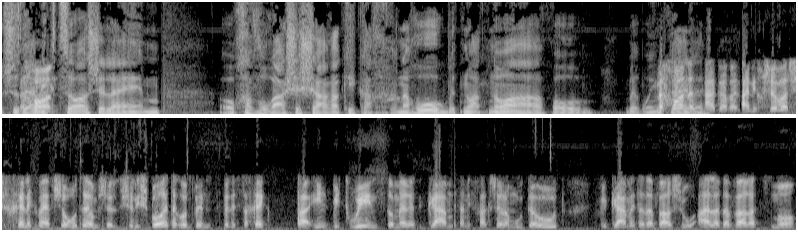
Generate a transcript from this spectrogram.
שזה נכון. המקצוע שלהם, או חבורה ששרה כי כך נהוג בתנועת נוער, או באירועים נכון, כאלה. אגב, אני חושב שחלק מהאפשרות היום של, של לשבור את הקוד ול- ולשחק ב-in between, זאת אומרת, גם את המשחק של המודעות וגם את הדבר שהוא על הדבר עצמו,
